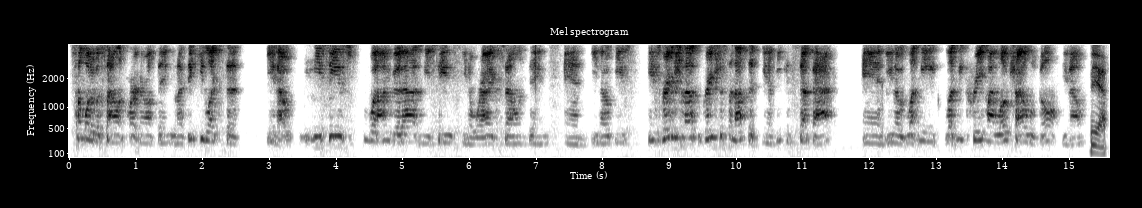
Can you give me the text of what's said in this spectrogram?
somewhat of a silent partner on things, and I think he likes to you know he sees what I'm good at, and he sees you know where I excel in things, and you know he's he's gracious enough, gracious enough that you know he can step back and you know let me let me create my love child of golf you know yeah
